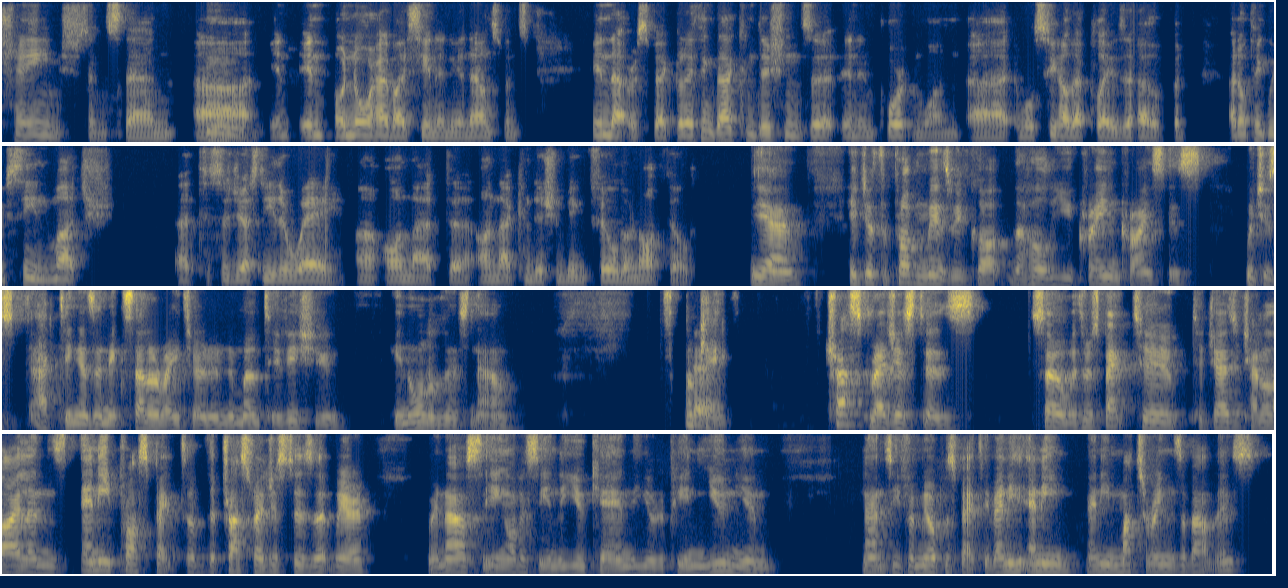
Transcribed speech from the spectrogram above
changed since then, uh, mm. in, in, or nor have I seen any announcements in that respect. But I think that condition's a, an important one, uh, and we'll see how that plays out. But I don't think we've seen much uh, to suggest either way uh, on that uh, on that condition being filled or not filled. Yeah, it just the problem is we've got the whole Ukraine crisis which is acting as an accelerator and an emotive issue in all of this now. Okay, right. trust registers. So with respect to, to Jersey Channel Islands, any prospect of the trust registers that we're we're now seeing obviously in the UK and the European Union. Nancy, from your perspective, any any any mutterings about this?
